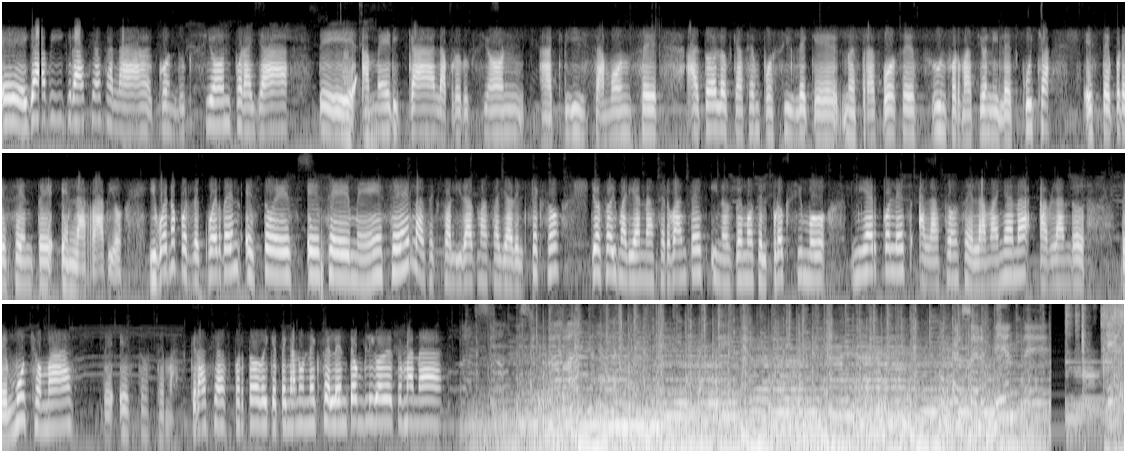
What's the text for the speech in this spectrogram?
eh, Gaby, gracias a la conducción por allá de América, la producción, a Cris, a Monse, a todos los que hacen posible que nuestras voces, su información y la escucha esté presente en la radio. Y bueno, pues recuerden, esto es SMS, la sexualidad más allá del sexo. Yo soy Mariana Cervantes y nos vemos el próximo miércoles a las 11 de la mañana hablando de mucho más de estos temas. Gracias por todo y que tengan un excelente ombligo de semana.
